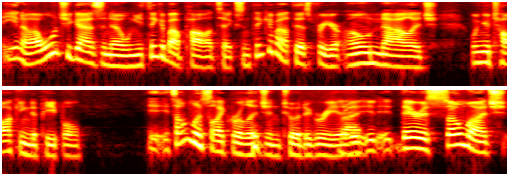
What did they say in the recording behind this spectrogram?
you know, I want you guys to know when you think about politics and think about this for your own knowledge when you're talking to people, it's almost like religion to a degree. It- it- it- there is so much,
